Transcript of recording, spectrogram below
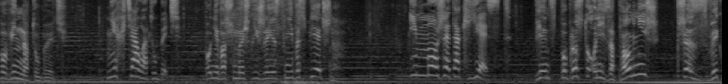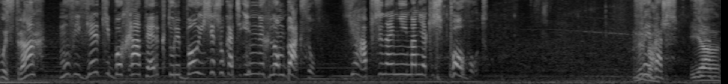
powinna tu być, Nie chciała tu być. ponieważ myśli, że jest niebezpieczna. I może tak jest. Więc po prostu o niej zapomnisz? Przez zwykły strach? Mówi wielki bohater, który boi się szukać innych lombaksów. Ja przynajmniej mam jakiś powód. Wybacz, ja... ja-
